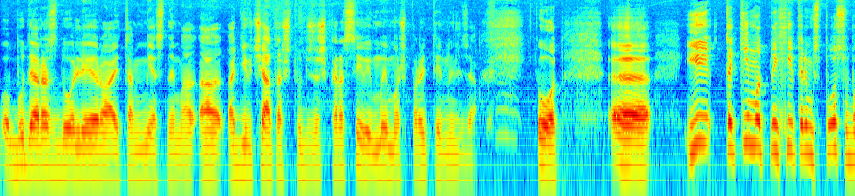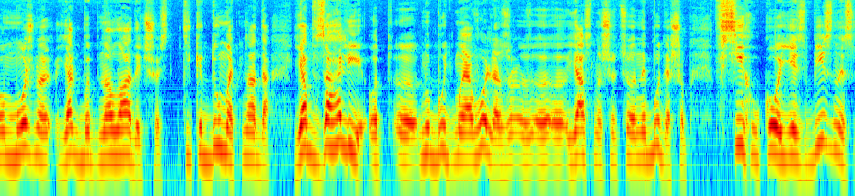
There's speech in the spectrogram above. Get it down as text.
буде роздолі рай там місним, а, а, а дівчата ж тут же ж красиві, мимо ж пройти не можна. От. І таким от нехитрим способом можна якби б наладити щось. Тільки думати треба. Я б взагалі, от е, ну будь моя воля, е, е, ясно, що цього не буде, щоб всіх, у кого є бізнес,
